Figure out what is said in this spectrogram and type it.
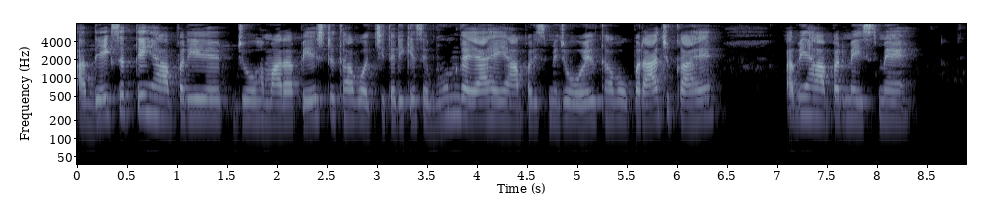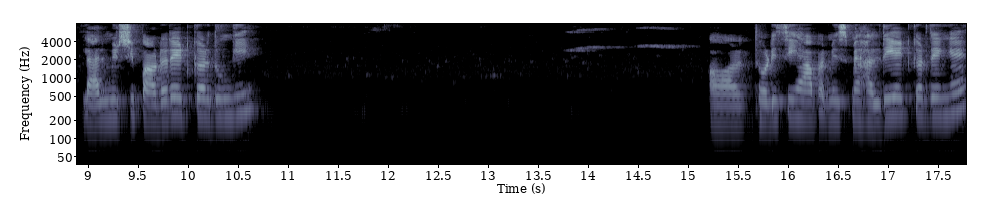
आप देख सकते हैं यहाँ पर ये जो हमारा पेस्ट था वो अच्छी तरीके से भून गया है। यहाँ पर इसमें जो ऑयल था वो ऊपर आ चुका है। अब यहाँ पर मैं इसमें लाल मिर्ची पाउडर ऐड कर दूँगी। और थोड़ी सी यहाँ पर मैं इसमें हल्दी ऐड कर देंगे।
